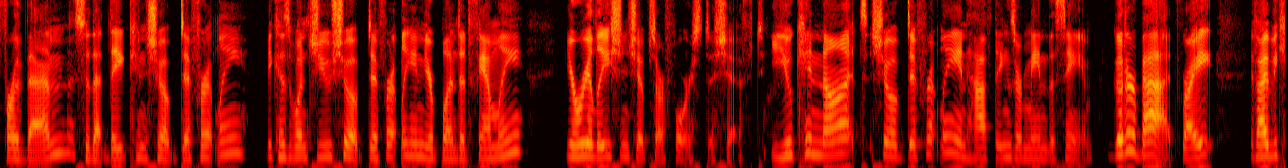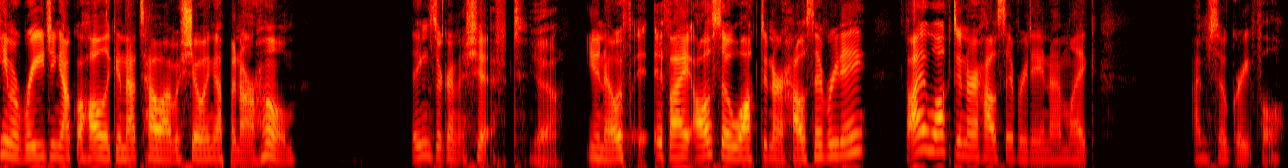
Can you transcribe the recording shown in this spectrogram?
for them so that they can show up differently because once you show up differently in your blended family, your relationships are forced to shift. You cannot show up differently and have things remain the same. Good or bad, right? If I became a raging alcoholic and that's how I was showing up in our home, things are going to shift. Yeah. You know, if if I also walked in our house every day, if I walked in our house every day and I'm like, I'm so grateful.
